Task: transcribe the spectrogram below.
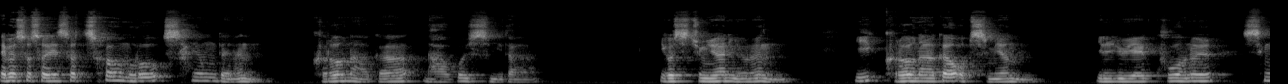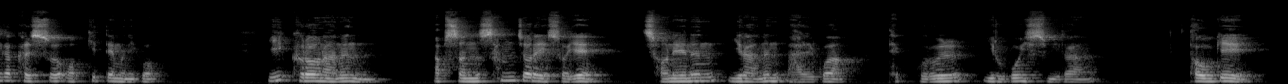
에베소서에서 처음으로 사용되는 그러나가 나오고 있습니다. 이것이 중요한 이유는 이 그러나가 없으면 인류의 구원을 생각할 수 없기 때문이고 이 그러나는 앞선 3절에서의 전에는 이라는 말과 대꾸를 이루고 있습니다. 더욱이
